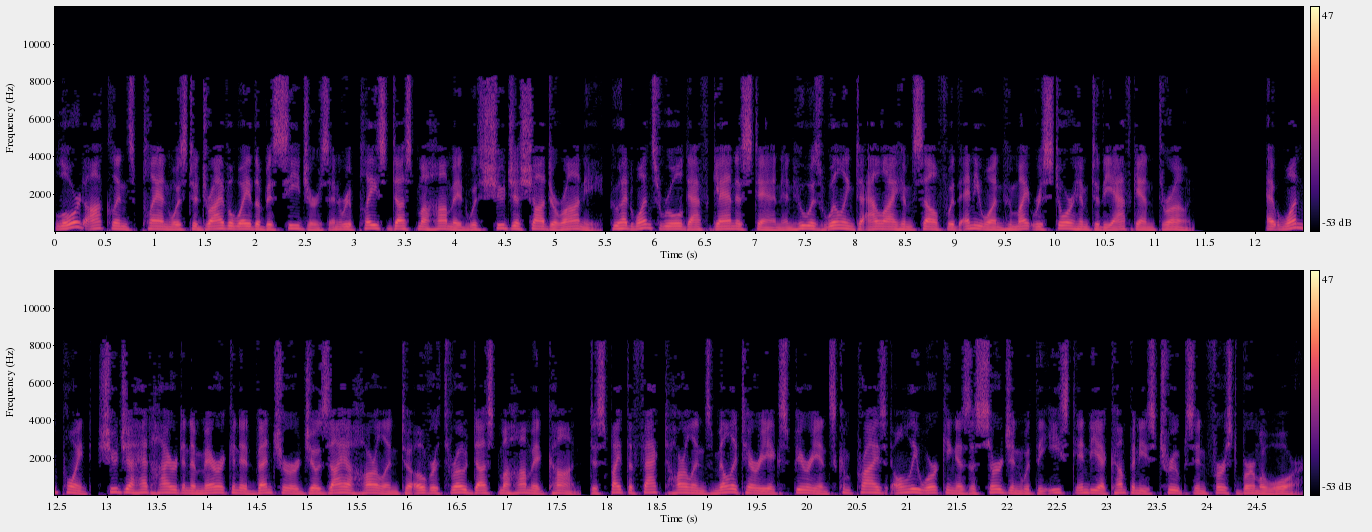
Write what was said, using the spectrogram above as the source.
Lord Auckland's plan was to drive away the besiegers and replace Dost Muhammad with Shuja Shah Durrani, who had once ruled Afghanistan and who was willing to ally himself with anyone who might restore him to the Afghan throne. At one point, Shuja had hired an American adventurer Josiah Harlan to overthrow Dost Muhammad Khan, despite the fact Harlan's military experience comprised only working as a surgeon with the East India Company's troops in First Burma War.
